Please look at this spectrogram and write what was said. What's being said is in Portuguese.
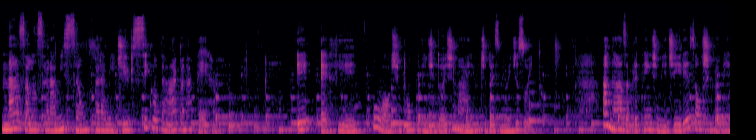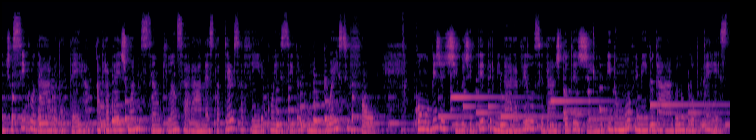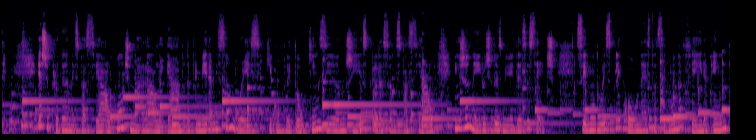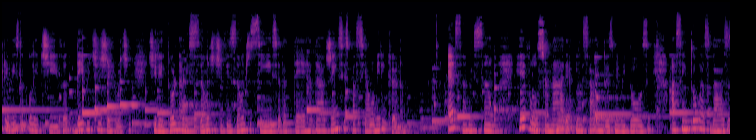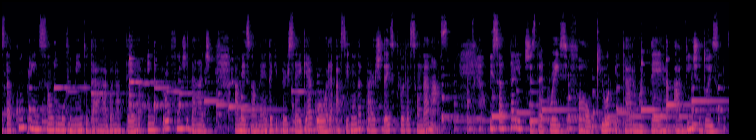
NASA lançará missão para medir ciclo da água na Terra. EFE, Washington, 22 de maio de 2018. A NASA pretende medir exaustivamente o ciclo da água da Terra através de uma missão que lançará nesta terça-feira, conhecida como Grace Fall com o objetivo de determinar a velocidade do degelo e do movimento da água no globo terrestre. Este programa espacial continuará o legado da primeira missão Grace, que completou 15 anos de exploração espacial em janeiro de 2017. Segundo explicou nesta segunda-feira em entrevista coletiva David Gerard, diretor da missão de divisão de ciência da Terra da Agência Espacial Americana. Essa missão revolucionária, lançada em 2012, assentou as bases da compreensão do movimento da água na Terra em profundidade, a mesma meta que persegue agora a segunda parte da exploração da NASA. Os satélites da Grace Fall, que orbitaram a Terra a, 22, a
